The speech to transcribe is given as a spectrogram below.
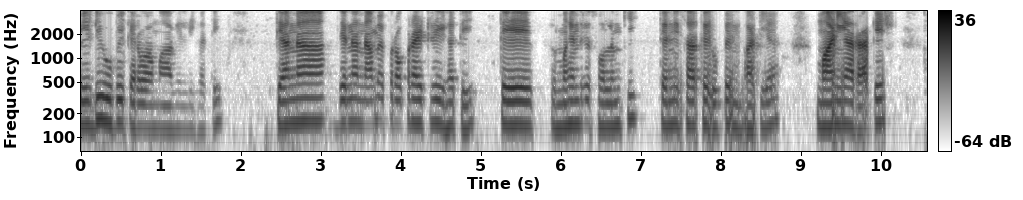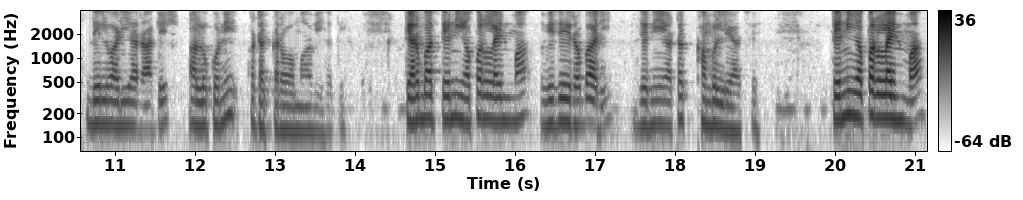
પેઢી ઊભી કરવામાં આવેલી હતી. ત્યાંના, જેના નામે પ્રોપરાઇટરી હતી તે મહેન્દ્ર સોલંકી, તેની સાથે રૂપેન ભાટિયા, માણિયા રાકેશ, દિલવાડિયા રાકેશ, આ લોકોની અટક કરવામાં આવી હતી. ત્યારબાદ તેની અપર લાઇનમાં વિજય રબારી, જેની અટક ખાંભલિયા છે. તેની અપર લાઇનમાં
